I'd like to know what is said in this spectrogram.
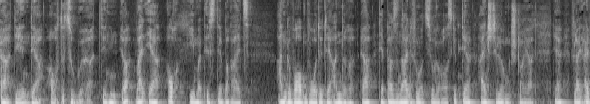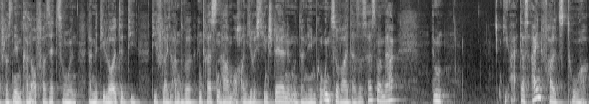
ja, den, der auch dazugehört. Ja, weil er auch jemand ist, der bereits angeworben wurde, der andere, ja, der Personalinformationen rausgibt, der Einstellungen steuert, der vielleicht Einfluss nehmen kann auf Versetzungen, damit die Leute, die, die vielleicht andere Interessen haben, auch an die richtigen Stellen im Unternehmen kommen und so weiter. Also das heißt, man merkt, ähm, die, das Einfallstor,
